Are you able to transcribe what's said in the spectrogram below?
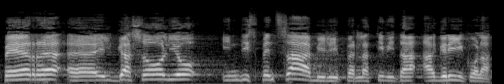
per eh, il gasolio indispensabili per l'attività agricola,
